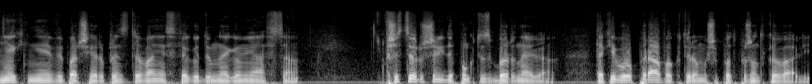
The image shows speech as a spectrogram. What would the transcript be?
nikt nie wyparł się reprezentowania swojego dumnego miasta. Wszyscy ruszyli do punktu zbornego. Takie było prawo, któremu się podporządkowali.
